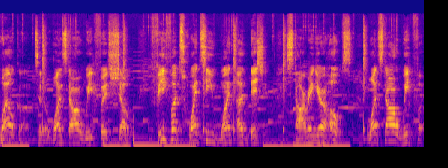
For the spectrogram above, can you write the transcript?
Welcome to the One Star Weak Foot Show, FIFA 21 edition, starring your host, One Star Weak Foot,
